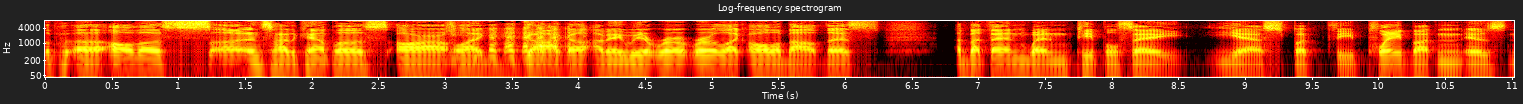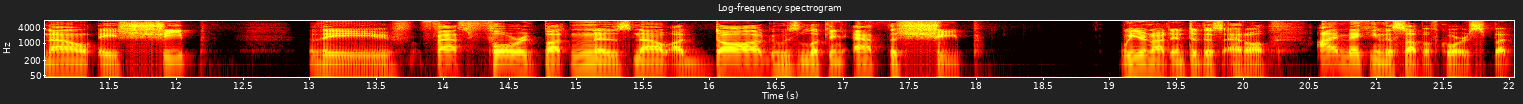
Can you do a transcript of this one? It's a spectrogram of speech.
uh, all of us uh, inside the campus are like gaga. I mean, we're, we're we're like all about this. But then when people say yes, but the play button is now a sheep the fast forward button is now a dog who's looking at the sheep. We are not into this at all. I'm making this up, of course, but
